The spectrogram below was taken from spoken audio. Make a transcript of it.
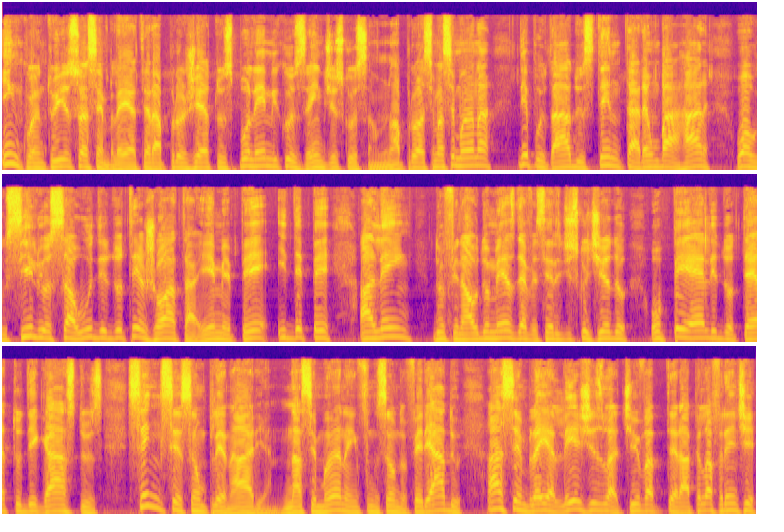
Enquanto isso, a Assembleia terá projetos polêmicos em discussão. Na próxima semana, deputados tentarão barrar o auxílio saúde do TJ, MP e DP. Além do final do mês, deve ser discutido o PL do teto de gastos, sem sessão plenária. Na semana, em função do feriado, a Assembleia Legislativa terá pela frente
